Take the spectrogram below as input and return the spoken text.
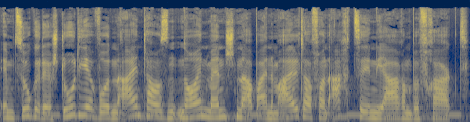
Im Zuge der Studie wurden 1009 Menschen ab einem Alter von 18 Jahren befragt.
